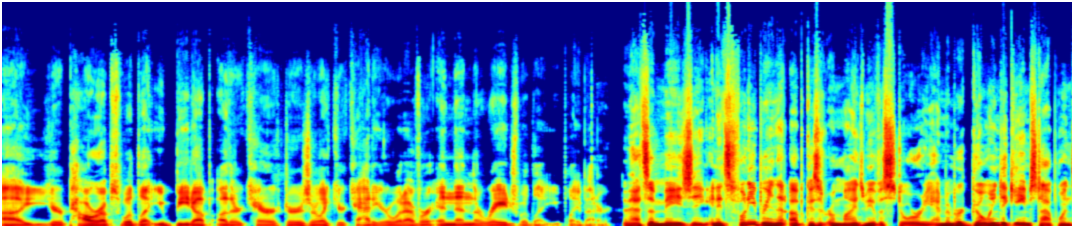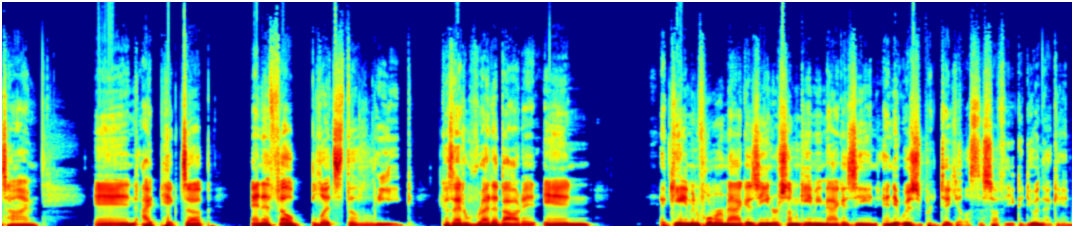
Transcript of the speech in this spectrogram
uh, your power ups would let you beat up other characters or like your caddy or whatever, and then the rage would let you play better. That's amazing. And it's funny bringing that up because it reminds me of a story. I remember going to GameStop one time and I picked up NFL Blitz the League because I'd read about it in a Game Informer magazine or some gaming magazine. And it was ridiculous, the stuff that you could do in that game.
